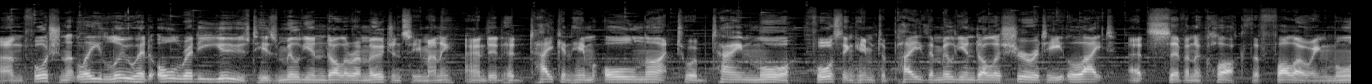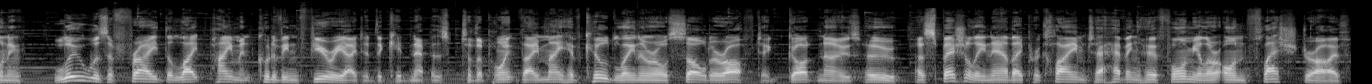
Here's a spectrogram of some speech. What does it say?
Unfortunately, Lou had already used his million dollar emergency money, and it had taken him all night to obtain more, forcing him to pay the million dollar surety late at 7 o'clock the following morning. Lou was afraid the late payment could have infuriated the kidnappers to the point they may have killed Lena or sold her off to God knows who, especially now they proclaimed to having her formula on flash drive.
